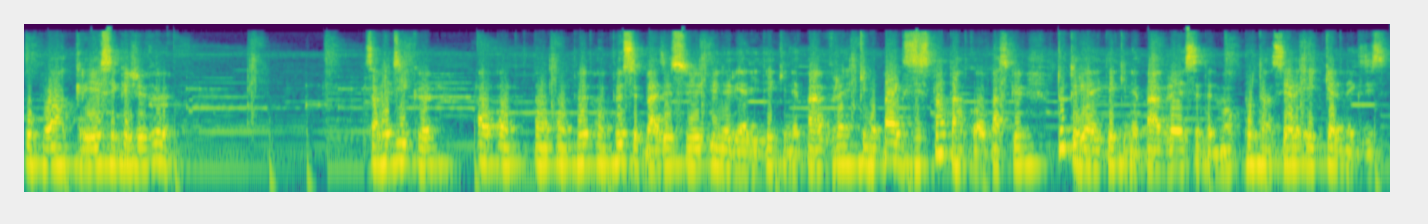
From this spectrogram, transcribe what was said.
pour pouvoir créer ce que je veux. Ça veut dire que on, peut, on peut se baser sur une réalité qui n'est pas vraie, qui n'est pas existante encore, parce que toute réalité qui n'est pas vraie est certainement potentielle et qu'elle n'existe.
